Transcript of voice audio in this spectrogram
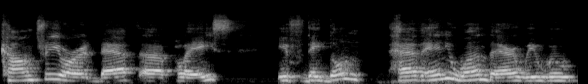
country or that uh, place. If they don't have anyone there, we will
